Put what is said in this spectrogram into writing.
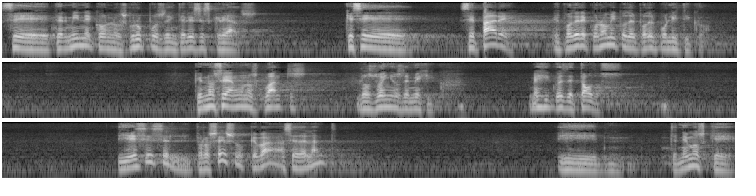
se termine con los grupos de intereses creados, que se separe el poder económico del poder político, que no sean unos cuantos los dueños de México. México es de todos. Y ese es el proceso que va hacia adelante. Y tenemos que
